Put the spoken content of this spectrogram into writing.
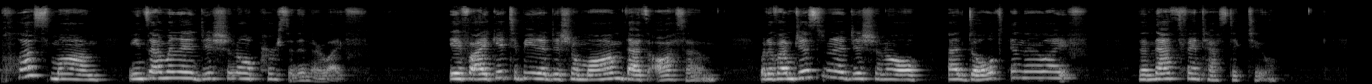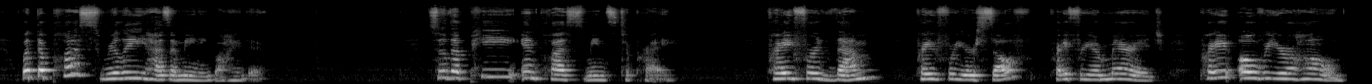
plus mom means I'm an additional person in their life. If I get to be an additional mom, that's awesome. But if I'm just an additional adult in their life, then that's fantastic too. But the plus really has a meaning behind it. So the P in plus means to pray. Pray for them, pray for yourself, pray for your marriage, pray over your home,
